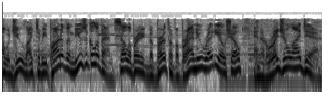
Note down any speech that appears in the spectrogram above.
How would you like to be part of a musical event celebrating the birth of a brand new radio show and an original idea?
